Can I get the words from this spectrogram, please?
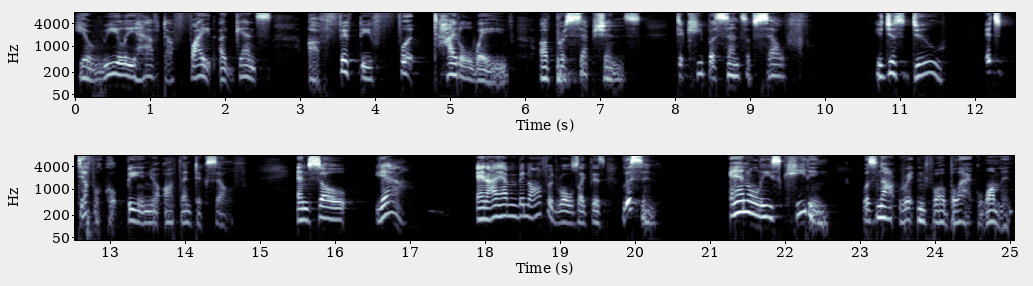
you really have to fight against a 50 foot tidal wave of perceptions." To keep a sense of self. You just do. It's difficult being your authentic self. And so, yeah. And I haven't been offered roles like this. Listen, Annalise Keating was not written for a black woman.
